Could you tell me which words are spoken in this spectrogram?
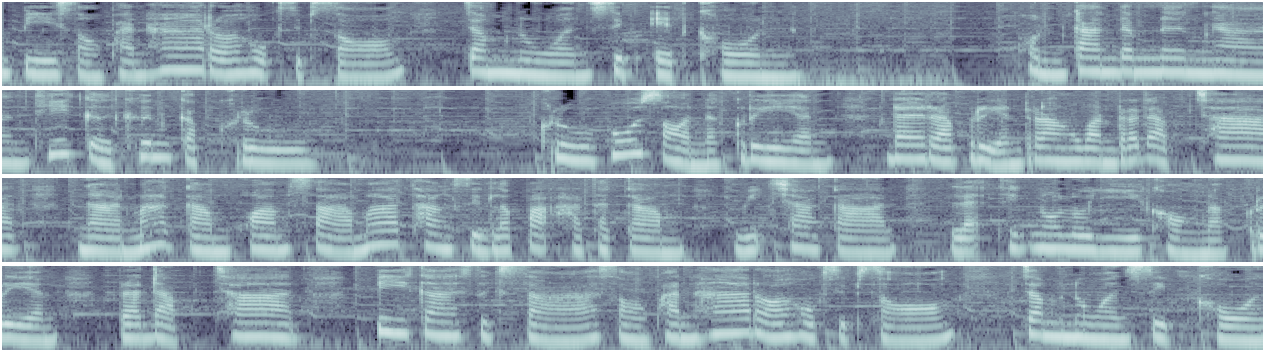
ำปี 2562 จำนวน 11 คน ผลการดำเนินงานที่เกิดขึ้นกับครู ครูผู้สอนนักเรียนได้รับเหรียญรางวัลระดับชาติ งานมหกรรมความสามารถทางศิลปะหัตถกรรม วิชาการ และเทคโนโลยีของนักเรียน ระดับชาติ ปีการศึกษา 2562 จำนวน 10 คน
